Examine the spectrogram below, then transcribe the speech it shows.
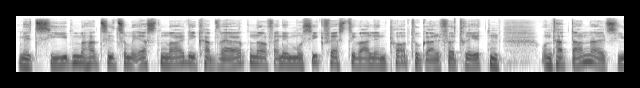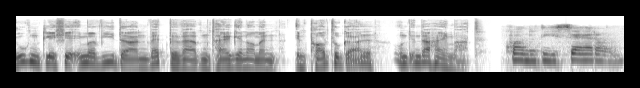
Mit sieben hat sie zum ersten Mal die Kapverden auf einem Musikfestival in Portugal vertreten und hat dann als Jugendliche immer wieder an Wettbewerben teilgenommen, in Portugal und in der Heimat. Quando disseram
